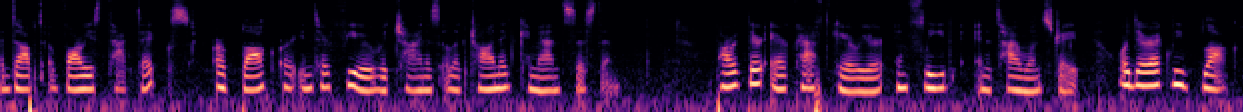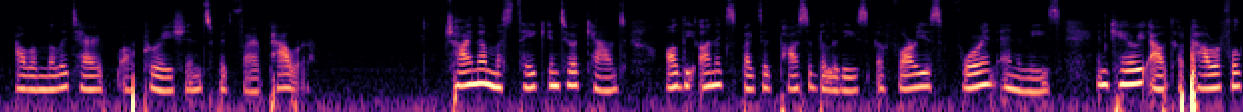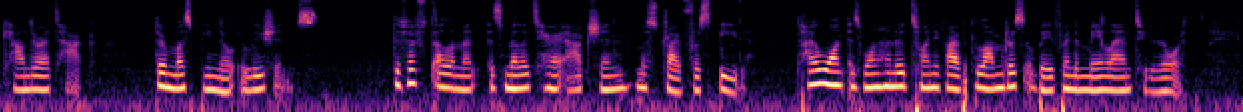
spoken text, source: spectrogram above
adopt various tactics, or block or interfere with China's electronic command system park their aircraft carrier and fleet in the Taiwan Strait, or directly block our military operations with firepower. China must take into account all the unexpected possibilities of various foreign enemies and carry out a powerful counterattack. There must be no illusions. The fifth element is military action must strive for speed. Taiwan is 125 kilometers away from the mainland to the north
